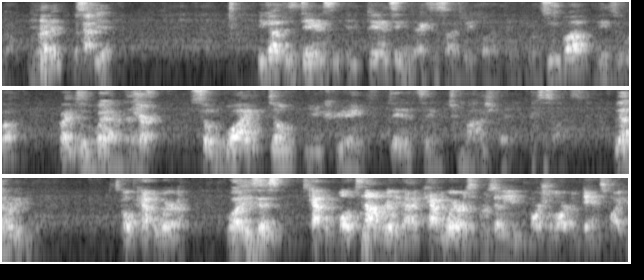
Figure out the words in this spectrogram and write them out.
ago. You ready? Okay. Yeah. You got this dance and dancing exercise. What do you call that thing? Zumba? I think Zumba, right? Zumba, whatever. that is. Sure. So why don't you create dancing to mosh pit exercise without hurting people? It's called capoeira. What is this? It's capo- well, it's not really that. Capoeira is a Brazilian martial art of dance fighting.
